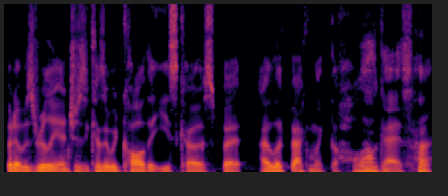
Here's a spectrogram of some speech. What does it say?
But it was really interesting because it would call the East Coast, but I look back, I'm like the halal guys, huh?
